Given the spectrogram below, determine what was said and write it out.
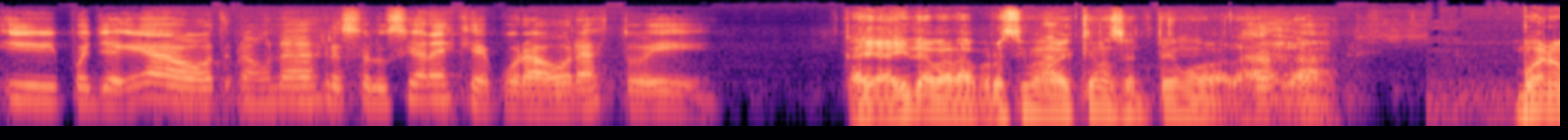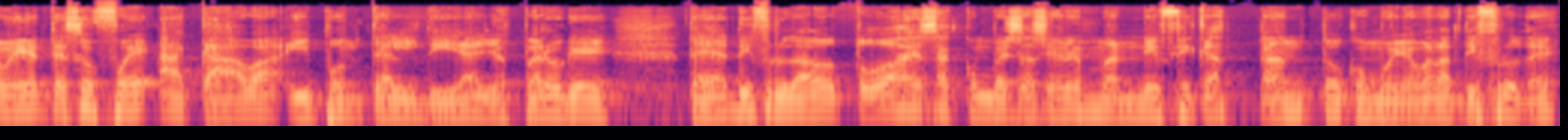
y pues llegué a, a unas resoluciones que por ahora estoy calladita para la próxima vez que nos sentemos a la, Bueno, mi gente, eso fue Acaba y Ponte al Día. Yo espero que te hayas disfrutado todas esas conversaciones magníficas, tanto como yo me las disfruté.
